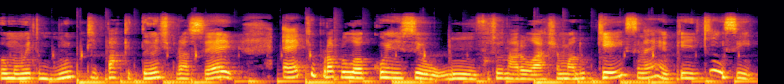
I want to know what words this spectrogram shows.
um momento muito impactante pra série, é que o próprio Loki conheceu um funcionário lá chamado Case, né? Que, que em si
